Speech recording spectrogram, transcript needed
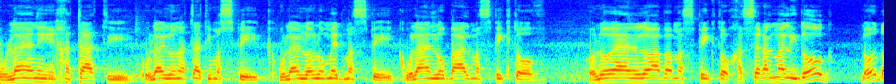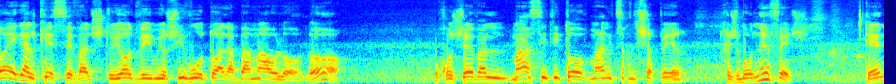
אולי אני חטאתי, אולי לא נתתי מספיק, אולי לא לומד מספיק, אולי אני לא בעל מספיק טוב, או לא, אני לא אבא מספיק טוב. חסר על מה לדאוג? לא דואג על כסף ועל שטויות ואם יושיבו אותו על הבמה או לא, לא. חושב על מה עשיתי טוב, מה אני צריך לשפר, חשבון נפש, כן?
